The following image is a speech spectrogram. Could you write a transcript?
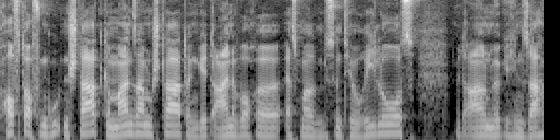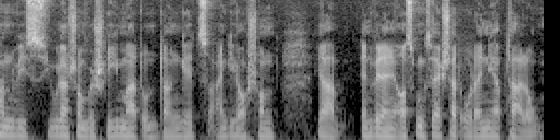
hofft auf einen guten Start, gemeinsamen Start. Dann geht eine Woche erstmal ein bisschen Theorie los mit allen möglichen Sachen, wie es Julian schon beschrieben hat. Und dann geht es eigentlich auch schon ja, entweder in die Ausbildungswerkstatt oder in die Abteilung.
